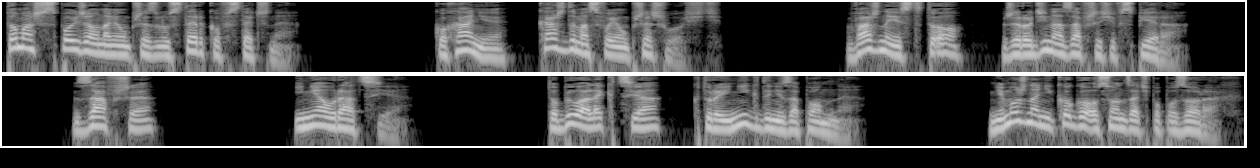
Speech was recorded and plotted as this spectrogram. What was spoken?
Tomasz spojrzał na nią przez lusterko wsteczne. Kochanie, każdy ma swoją przeszłość. Ważne jest to, że rodzina zawsze się wspiera. Zawsze. I miał rację. To była lekcja, której nigdy nie zapomnę. Nie można nikogo osądzać po pozorach.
